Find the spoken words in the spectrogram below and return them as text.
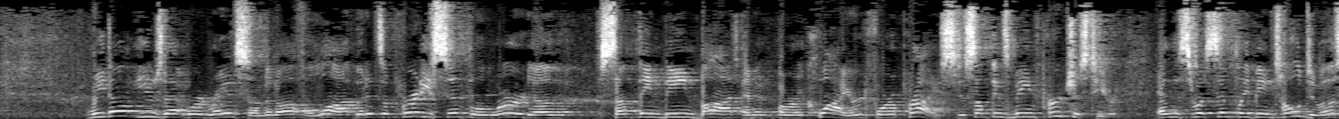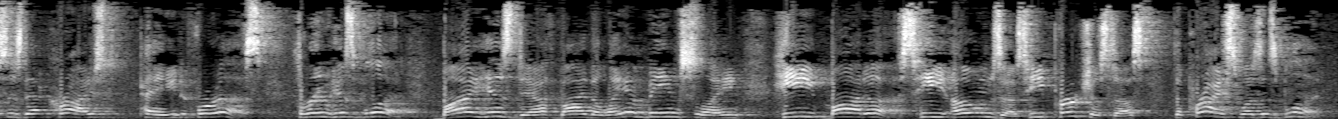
We don't use that word ransomed an awful lot, but it's a pretty simple word of something being bought and, or acquired for a price. Something's being purchased here. And this was simply being told to us is that Christ paid for us through his blood. By his death, by the Lamb being slain, he bought us. He owns us. He purchased us. The price was his blood.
